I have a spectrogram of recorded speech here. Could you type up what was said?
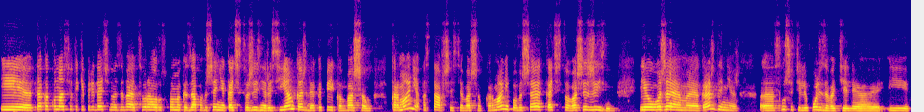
И так как у нас все-таки передача называется «Урал Руспромека за повышение качества жизни россиян», каждая копейка в вашем кармане, оставшаяся в вашем кармане, повышает качество вашей жизни. И, уважаемые граждане, э, слушатели, пользователи и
